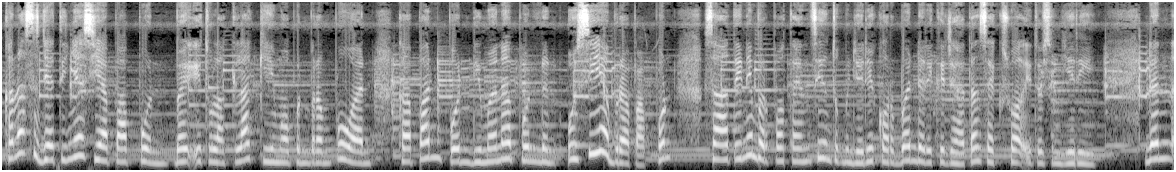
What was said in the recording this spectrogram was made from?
Karena sejatinya siapa pun, baik itu laki-laki maupun perempuan, kapan pun, di mana pun, dan usia berapapun, saat ini berpotensi untuk menjadi korban dari kejahatan seksual itu sendiri. Dan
